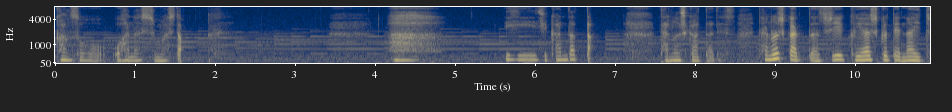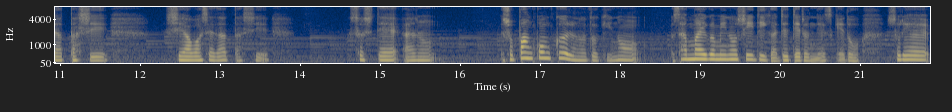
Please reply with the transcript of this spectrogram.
感想をお話ししました。はあいい時間だった楽しかったです楽しかったし悔しくて泣いちゃったし幸せだったしそしてあのショパンコンクールの時の3枚組の CD が出てるんですけどそれ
